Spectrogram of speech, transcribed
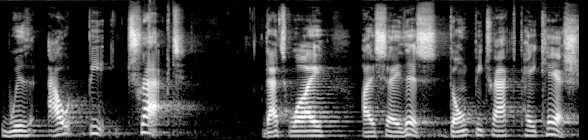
without being tracked. That's why I say this don't be tracked, pay cash.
